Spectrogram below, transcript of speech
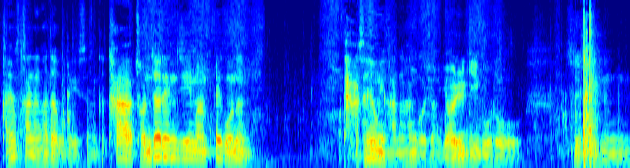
가, 가능하다고 되어 있어요. 그러니까 다 전자레인지만 빼고는 다 사용이 가능한 거죠. 열기구로 쓸 수 있는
